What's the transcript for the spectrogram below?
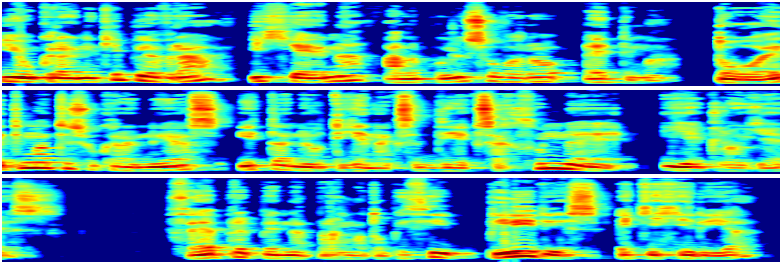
Η Ουκρανική πλευρά είχε ένα αλλά πολύ σοβαρό αίτημα. Το αίτημα της Ουκρανίας ήταν ότι για να διεξαχθούν ε, οι εκλογές θα έπρεπε να πραγματοποιηθεί πλήρης εκεχηρία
